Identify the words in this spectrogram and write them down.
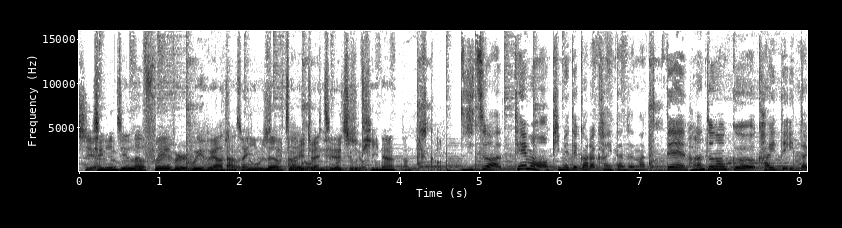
新专辑《Love Forever》为何要打算以 Love 作为专辑的主题呢？実はテーマを決めてから書いたんじゃなくて、はいなんとなく書いていた、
